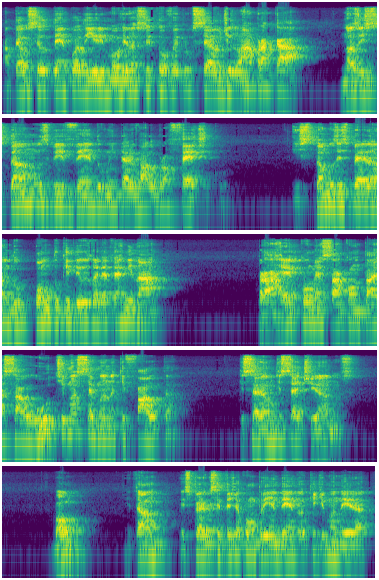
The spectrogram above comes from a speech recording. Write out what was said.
até o seu tempo ali, ele morreu, ressuscitou, foi para o céu, de lá para cá, nós estamos vivendo um intervalo profético Estamos esperando o ponto que Deus vai determinar para recomeçar a contar essa última semana que falta, que serão de sete anos. Tá bom? Então, espero que você esteja compreendendo aqui de maneira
